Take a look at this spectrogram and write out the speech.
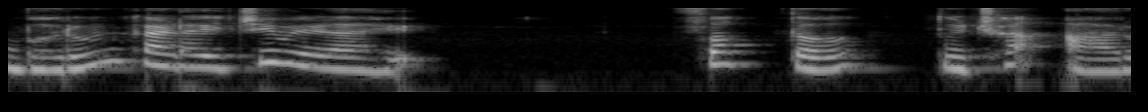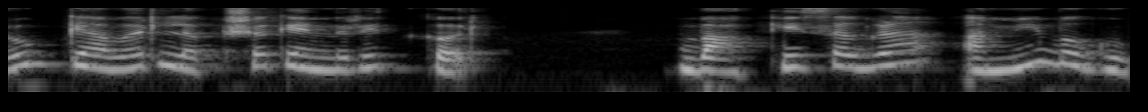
भरून काढायची वेळ आहे. फक्त तुझ्या आरोग्यावर लक्ष केंद्रित कर. बाकी सगळं आम्ही बघू.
